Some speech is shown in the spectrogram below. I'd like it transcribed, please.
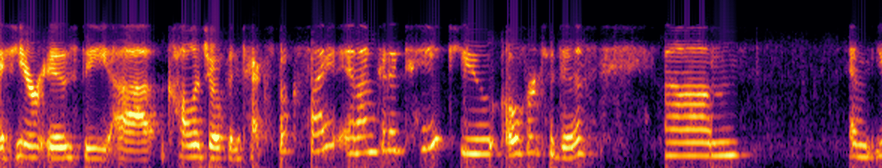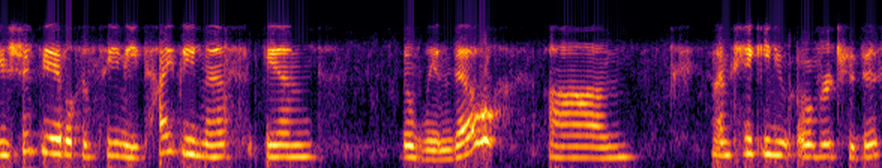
here is the uh, College Open Textbook site, and I'm going to take you over to this. Um, and you should be able to see me typing this in the window. Um, and I'm taking you over to this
